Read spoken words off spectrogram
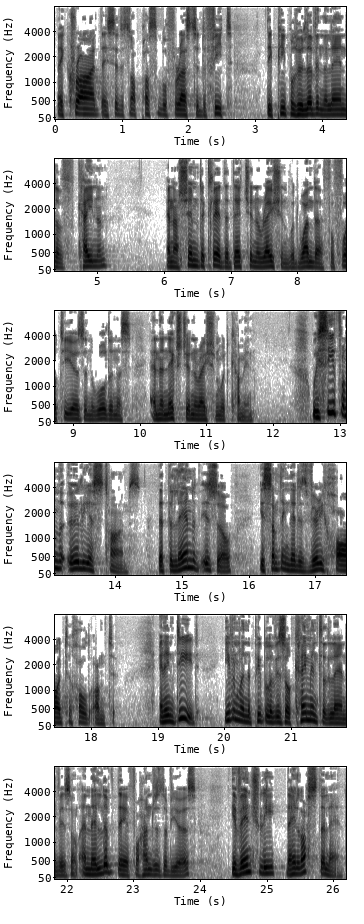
they cried, they said it's not possible for us to defeat the people who live in the land of Canaan. And Hashem declared that that generation would wander for 40 years in the wilderness and the next generation would come in. We see from the earliest times that the land of Israel is something that is very hard to hold on to. And indeed, even when the people of Israel came into the land of Israel and they lived there for hundreds of years, eventually they lost the land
